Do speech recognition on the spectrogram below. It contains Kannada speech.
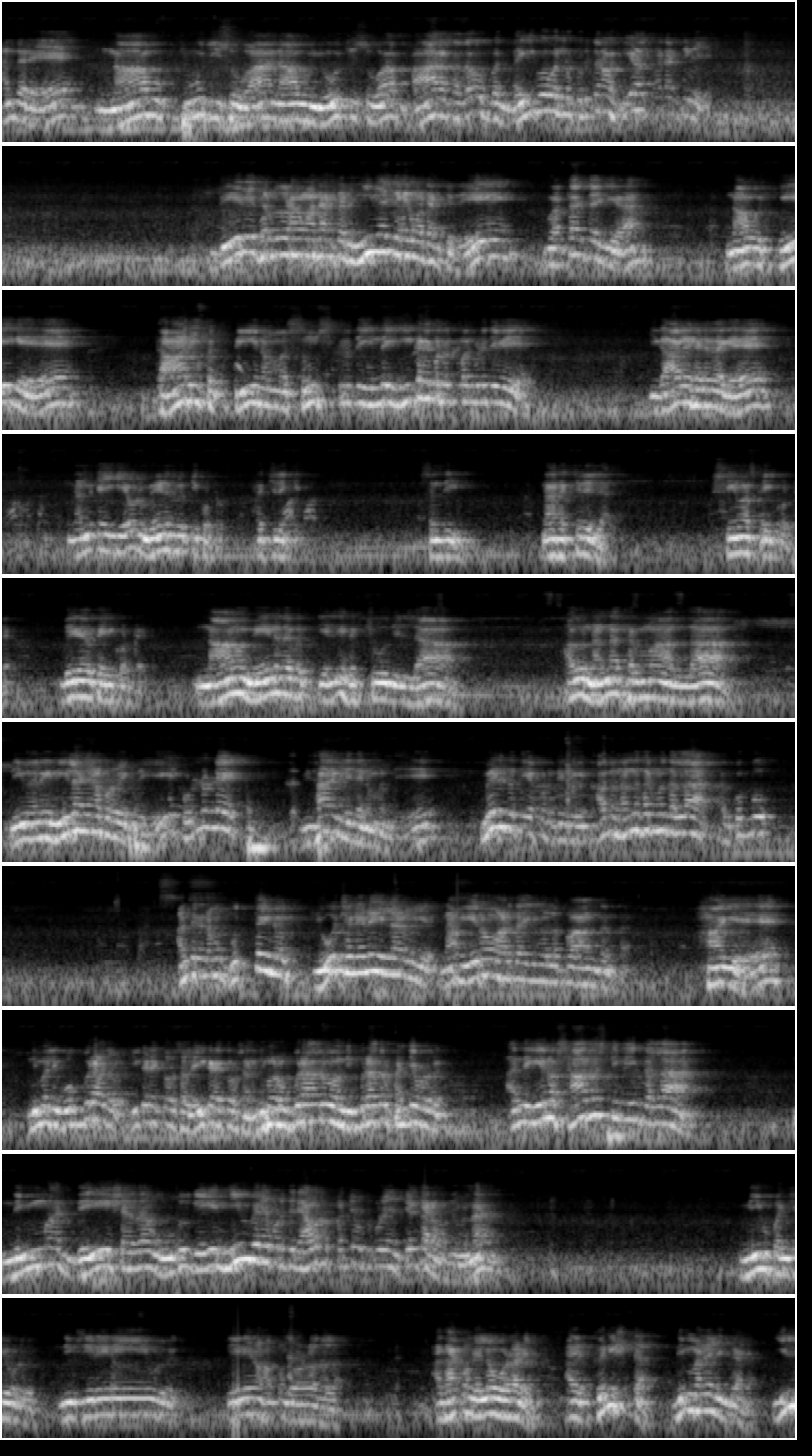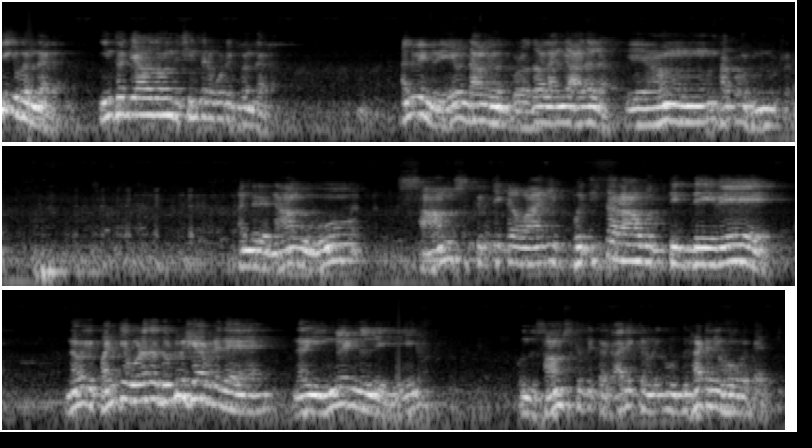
ಅಂದರೆ ನಾವು ಪೂಜಿಸುವ, ನಾವು ಯೋಚಿಸುವ ಭಾರತದ ಒಬ್ಬ ದೈವವನ್ನು ಕುರಿತು ನಾವು ಹೀಯಾಳಕ್ಕೆ ಮಾತಾಡ್ತೀವಿ. ಬೇರೆ ಧರ್ಮದ ಮಾತಾಡ್ತಾರೆ. ನೀವ್ಯಾಕೆ ಹೇಗೆ ಮಾತಾಡ್ತೀರಿ? ಅರ್ಥ ಆಗ್ತಾ ಇದೆಯಾ? ನಾವು ಹೇಗೆ ದಾರಿ ತಪ್ಪಿ ನಮ್ಮ ಸಂಸ್ಕೃತಿಯಿಂದ ಈ ಕಡೆ ಬರೋದು ಬಂದ್ಬಿಡ್ತೀವಿ. ಈಗಾಗಲೇ ಹೇಳಿದಾಗೆ ನನ್ನ ಕೈಗೆ ಅವರು ಮೇಣದ ಬತ್ತಿ ಕೊಟ್ಟರು ಹಚ್ಚಲಿಕ್ಕೆ. ಸಂದೀಪ್. ನಾನು ಹಚ್ಚಲಿಲ್ಲ ಶ್ರೀನಿವಾಸ್ ಕೈ ಕೊಟ್ಟೆ ಬೇರೆಯವ್ರ ಕೈ ಕೊಟ್ಟೆ. ನಾನು ಮೇಲದ ವ್ಯಕ್ತಿಯಲ್ಲಿ ಹೆಚ್ಚುವುದಿಲ್ಲ. ಅದು ನನ್ನ ಧರ್ಮ ಅಲ್ಲ. ನೀವು ನನಗೆ ನೀಲಾಂಜನ ಕೊಡಬೇಕ್ರಿ. ಒಳ್ಳೊಳ್ಳೆ ವಿಧಾನಗಳಿದೆ ನಮ್ಮಲ್ಲಿ. ಮೇಲುಗತಿಯ ಕೊಡ್ತೀವಿ ಅದು ನನ್ನ ಧರ್ಮದಲ್ಲ, ಅದು ಕೊಬ್ಬು. ಅಂದರೆ ನಮಗೆ ಗೊತ್ತೇ ಯೋಚನೆನೇ ಇಲ್ಲ ನಮಗೆ. ನಾವು ಏನೋ ಮಾಡ್ತಾ ಇದೀವಲ್ಲಪ್ಪ ಅಂತಂತ. ಹಾಗೆ ನಿಮ್ಮಲ್ಲಿ ಒಬ್ಬರಾದರೂ, ಈ ಕಡೆ ತೋರಿಸಲ್ಲ, ಈ ಕಡೆ ತೋರಿಸಲ್ಲ, ನಿಮ್ಮಲ್ಲಿ ಒಬ್ಬರಾದರೂ ಒಂದು ಇಬ್ಬರಾದರೂ ಪಂಚೆ ಬಿಡಬೇಕು ಅಂದ್ರೆ ಏನೋ ಸಾಧಿಸ್ತೀವಿ ಅಂತಲ್ಲ. ನಿಮ್ಮ ದೇಶದ ಉಡುಗೆಗೆ ನೀವು ಬೆಲೆ ಕೊಡ್ತೀರಿ ಯಾವ ಪಂಚೆ ಉಟ್ಕೊಳ್ಳಿ ಅಂತ ಕೇಳ್ತಾರೆ ಅವ್ರು ನಿಮ್ಮನ್ನ. ನೀವು ಪಂಚೆ ಉಡಬೇಕು ನೀವು ಸೀರೆನೇ ಉಡಬೇಕು, ಏನೇನೋ ಹಾಕೊಂಡು ಓಡಾಡೋದಲ್ಲ ಅದು ಹಾಕೊಂಡು ಎಲ್ಲೋ ಓಡಾಡಿ. ಆದರೆ ಕನಿಷ್ಠ ನಿಮ್ಮ ಮನೇಲಿ ಇದ್ದಾಗ ಇಲ್ಲಿಗೆ ಬಂದಾಗ, ಇಂಥದ್ದು ಯಾವುದೋ ಒಂದು ಚಿಂತನೆ ಕೂಟಕ್ಕೆ ಬಂದಾಗ ಅಲ್ವೇನ್ರಿ? ಒಂದು ದಾವಣಿ ಹೊತ್ಕೊಳ್ಳೋದು? ಅಲ್ಲ ಹಂಗೆ ಆಗಲ್ಲ ಹ್ಮ್ ಹಾಕೊಂಡು ಹಿಂದ್ಬಿಟ್ರೆ ಅಂದರೆ ನಾವು ಸಾಂಸ್ಕೃತಿಕವಾಗಿ ಪತಿತರಾಗುತ್ತಿದ್ದೇವೆ. ನಮಗೆ ಪಂಚೆ ಉಳದ ದೊಡ್ಡ ವಿಷಯ ಆಗ್ಬಿಟ್ಟಿದೆ. ನನಗೆ ಇಂಗ್ಲೆಂಡ್ನಲ್ಲಿ ಒಂದು ಸಾಂಸ್ಕೃತಿಕ ಕಾರ್ಯಕ್ರಮಕ್ಕೆ ಉದ್ಘಾಟನೆಗೆ ಹೋಗಬೇಕಾಯ್ತು.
